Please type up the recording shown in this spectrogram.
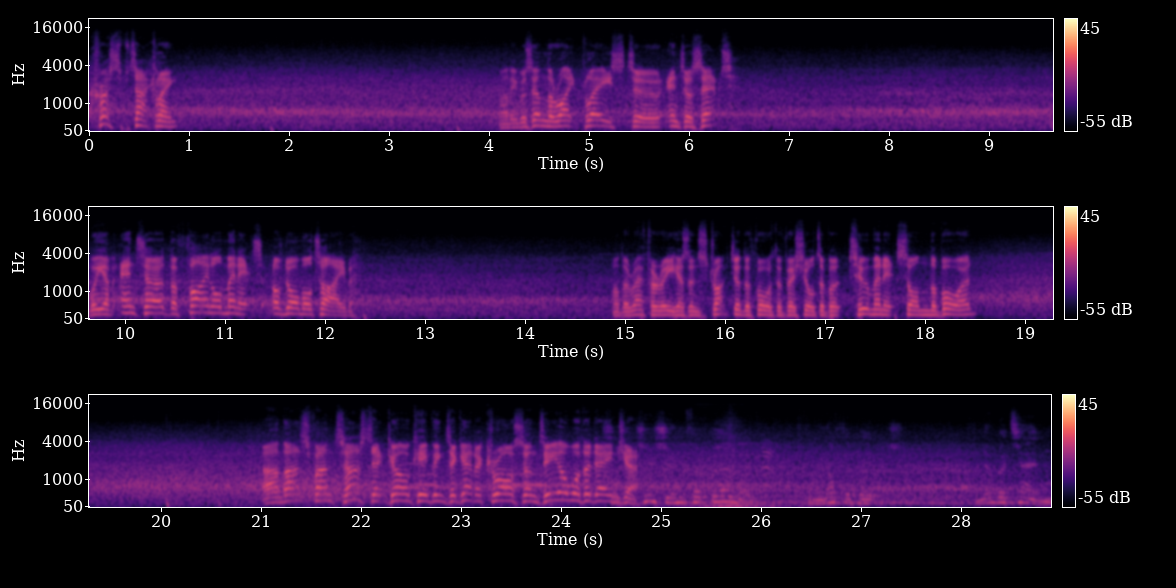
Crisp tackling. Well, he was in the right place to intercept. We have entered the final minute of normal time. Well, the referee has instructed the fourth official to put two minutes on the board. And that's fantastic goalkeeping to get across and deal with the danger. Substitution for Burnley. Coming off the pitch, number 10,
